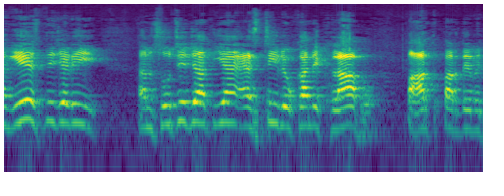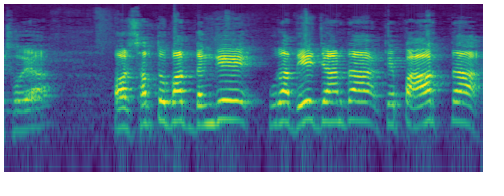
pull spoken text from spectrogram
against the ਜਿਹੜੀ ਅਨੁਸੂਚਿਤ ਜਾਤੀਆਂ ਐਸਟੀ ਲੋਕਾਂ ਦੇ ਖਿਲਾਫ ਭਾਰਤ ਭਰ ਦੇ ਵਿੱਚ ਹੋਇਆ। ਔਰ ਸਭ ਤੋਂ ਵੱਧ ਦੰਗੇ ਪੂਰਾ ਦੇਸ਼ ਜਾਣਦਾ ਕਿ ਭਾਰਤ ਦਾ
